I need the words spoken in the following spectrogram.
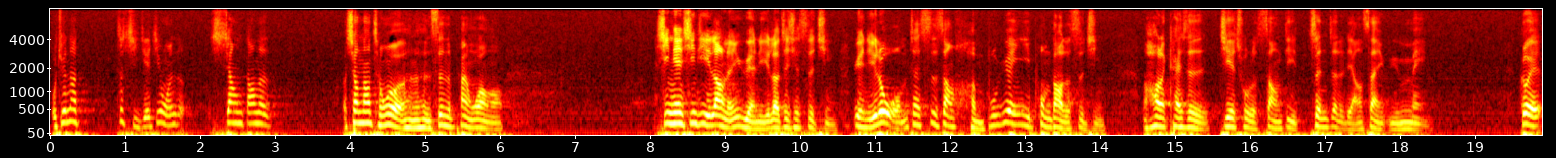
我觉得那这几节经文相当的，相当成为我很很深的盼望哦。新天新地让人远离了这些事情，远离了我们在世上很不愿意碰到的事情。然后呢，开始接触了上帝真正的良善与美。各位，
